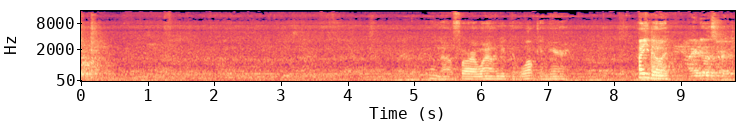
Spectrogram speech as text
I don't know how far around you can walk in here. How you doing? How you doing, sir?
